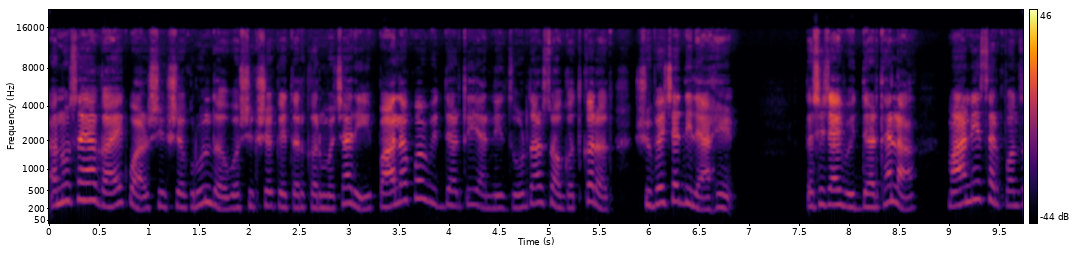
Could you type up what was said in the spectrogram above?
अनुसया गायकवाड शिक्षक वृंद व शिक्षकेतर कर्मचारी पालक व विद्यार्थी यांनी जोरदार स्वागत करत शुभेच्छा दिल्या आहे तसेच या विद्यार्थ्याला माननीय सरपंच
